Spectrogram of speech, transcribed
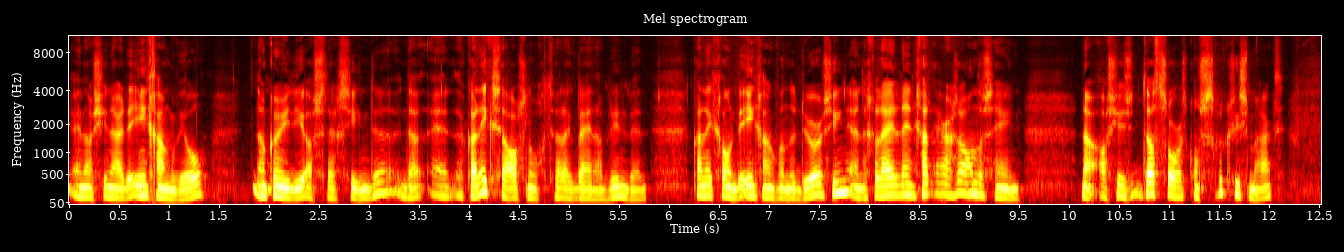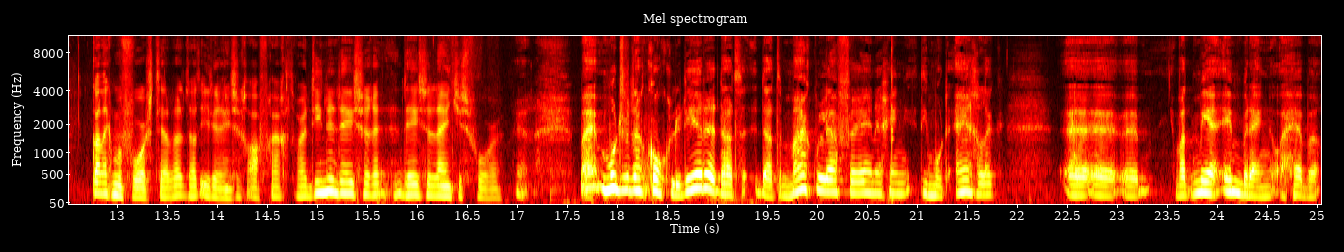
En als je naar de ingang wil, dan kun je die als slechtziende, dan, en dan kan ik zelfs nog, terwijl ik bijna blind ben, kan ik gewoon de ingang van de deur zien en de geleidelijn gaat ergens anders heen. Nou, als je dat soort constructies maakt, kan ik me voorstellen dat iedereen zich afvraagt, waar dienen deze, deze lijntjes voor? Ja. Maar moeten we dan concluderen dat, dat de maculavereniging, die moet eigenlijk uh, uh, wat meer inbreng hebben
